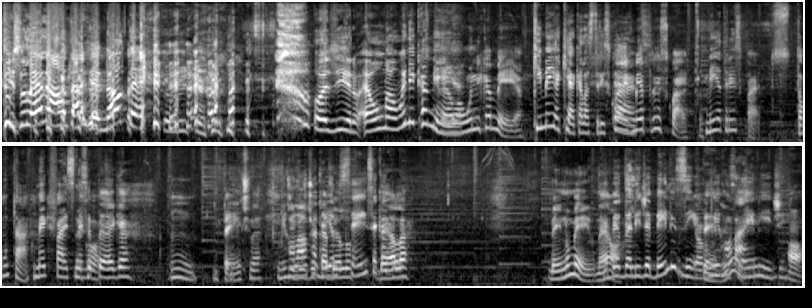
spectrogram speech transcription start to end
Tem chulé não, tá, gente? Não tem. Tô brincando. Ô, Gino, é uma única meia. É uma única meia. Que meia que é? Aquelas três quartos? É, meia três quartos. Meia três quartos. Então tá, como é que faz esse Aí você negócio? pega Hum. um pente, né? Me enrolar o Divide cabelo sem secador. dela bem no meio, O né? cabelo ó. da Lid é bem lisinho, ó. Vou Bem me enrolar, lisinho. hein, Lid? Ó.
